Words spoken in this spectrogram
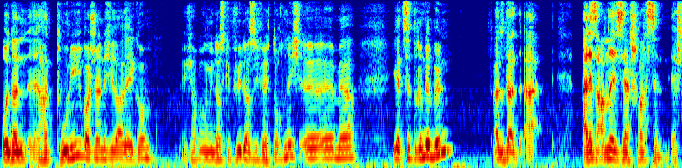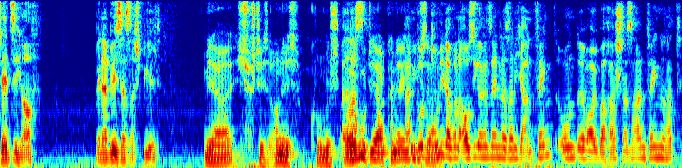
Und dann äh, hat Toni wahrscheinlich gedacht, ey komm, ich habe irgendwie das Gefühl, dass ich vielleicht doch nicht äh, äh mehr jetzt drinne bin. Also da, äh, alles andere ist ja Schwachsinn. Er stellt sich auf, wenn er weiß, dass er spielt. Ja, ich verstehe es auch nicht. Komisch. Also Aber das, gut, ja, kann ja Dann wird Toni davon ausgegangen sein, dass er nicht anfängt und äh, war überrascht, dass er anfängt und hat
